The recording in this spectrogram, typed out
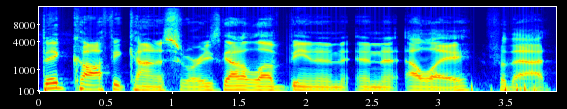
big coffee connoisseur. He's got to love being in in L.A. for that.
